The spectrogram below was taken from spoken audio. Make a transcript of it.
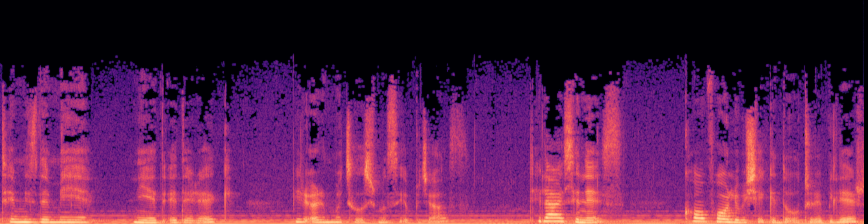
temizlemeye niyet ederek bir arınma çalışması yapacağız. Dilerseniz konforlu bir şekilde oturabilir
